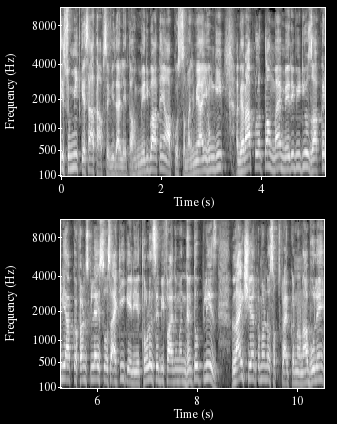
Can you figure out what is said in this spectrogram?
इस उम्मीद के साथ आपसे विदा लेता हूँ। मेरी बातें आपको समझ में आई होंगी। अगर आपको लगता हूँ मैं मेरे वीडियोज़ आपके लिए, आपके फ्रेंड्स के लिए सोसाइटी के लिए थोड़े से भी फ़ायदेमंद हैं तो प्लीज़ लाइक शेयर कमेंट और सब्सक्राइब करना ना भूलें।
